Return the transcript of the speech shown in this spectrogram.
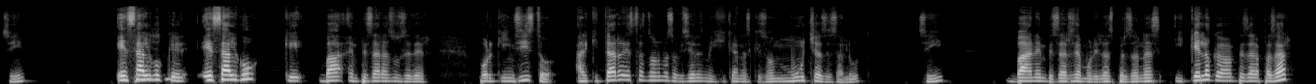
¿sí? Es algo que es algo que va a empezar a suceder, porque insisto, al quitar estas normas oficiales mexicanas que son muchas de salud, ¿sí? Van a empezarse a morir las personas y ¿qué es lo que va a empezar a pasar?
